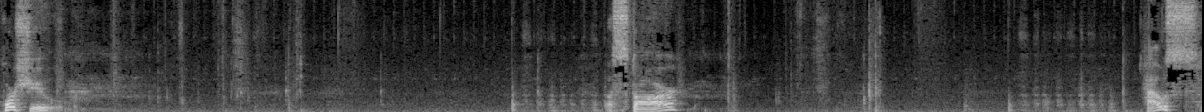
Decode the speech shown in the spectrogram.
horseshoe, a star, house,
